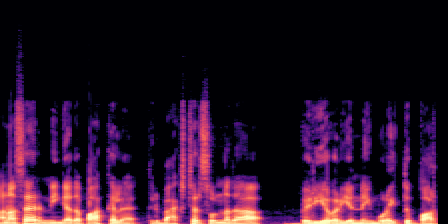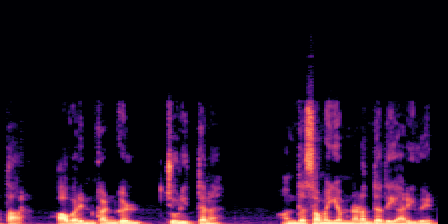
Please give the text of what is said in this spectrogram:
ஆனால் சார் நீங்கள் அதை பார்க்கல. திரு. பாக்ஸ்டர் சொன்னதா? பெரியவர் என்னை முறைத்து பார்த்தார். அவரின் கண்கள் ஜொலித்தன. அந்த சமயம் நடந்ததை அறிவேன்.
